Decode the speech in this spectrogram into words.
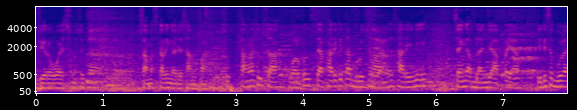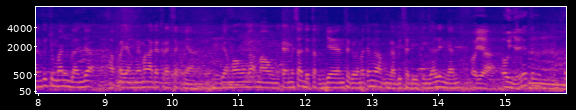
zero waste maksudnya sama sekali nggak ada sampah. Sangat susah walaupun setiap hari kita berusaha Iya. Maksudnya hari ini saya nggak belanja apa ya. Jadi sebulan itu cuman belanja apa yang memang ada kreseknya. Yang mau nggak mau kayak misalnya deterjen segala macam nggak nggak bisa ditinggalin kan? Oh iya. Oh iya ya itu itu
